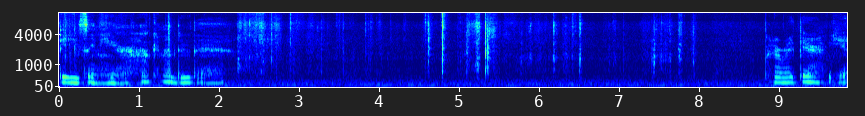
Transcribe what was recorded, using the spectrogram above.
these in here. How can I do that? Put it right there? Yeah.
